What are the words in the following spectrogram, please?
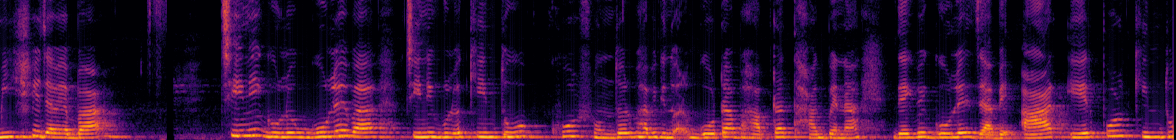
মিশে যাবে বা চিনিগুলো, গুলে বা চিনিগুলো কিন্তু খুব সুন্দরভাবে কিন্তু গোটা ভাবটা থাকবে না। দেখবে গলে যাবে। আর এরপর কিন্তু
